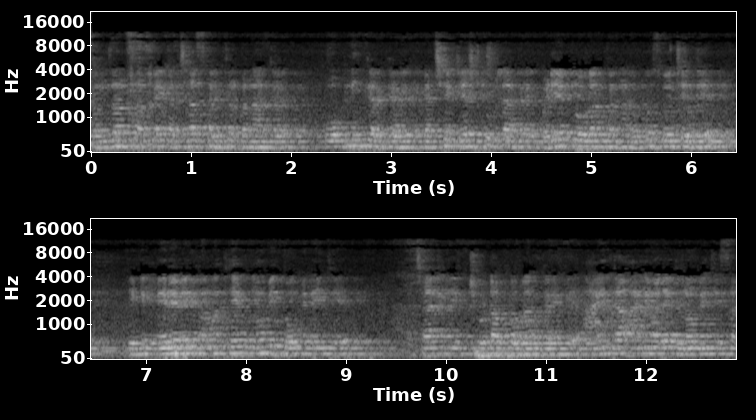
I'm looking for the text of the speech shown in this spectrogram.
रमज़ान साहब का एक अच्छा सर्कल बनाकर ओपनिंग कर कर एक अच्छे गेस्ट को बुलाकर, एक बढ़िया प्रोग्राम करना हमको सोचे थे। लेकिन मेरे भी काम थे उन्होंने भी दो में नहीं थे। अचानक एक छोटा प्रोग्राम करेंगे। आइंदा आने वाले दिनों में जैसा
